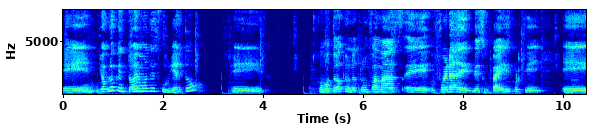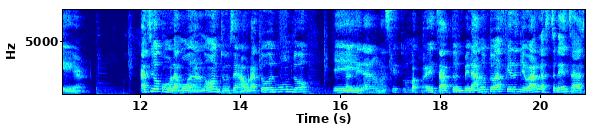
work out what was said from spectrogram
eh, yo creo que todos hemos descubierto, eh, como todo, que uno triunfa más eh, fuera de, su país porque ha sido como la moda, ¿no? Entonces ahora todo el mundo Al verano más que todo. Exacto, en verano todas quieren llevar las trenzas,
